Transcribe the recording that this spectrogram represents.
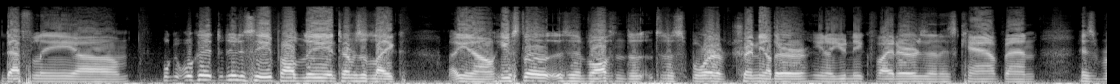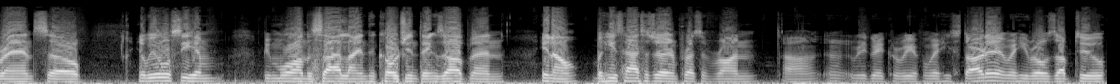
definitely um, we'll, we'll continue to see probably in terms of like uh, you know, he still is involved in the, the sport of training other, you know, unique fighters in his camp and his brand. So, you know, we will see him be more on the sidelines and coaching things up, and you know, but he's had such an impressive run, uh, a really great career from where he started and where he rose up to.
